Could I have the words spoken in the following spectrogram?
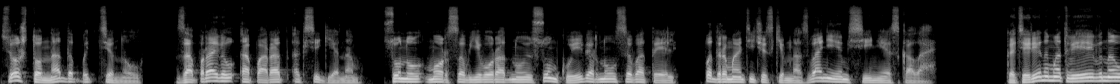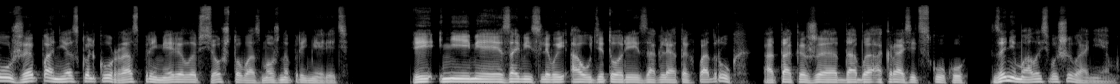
все, что надо, подтянул. Заправил аппарат оксигеном, сунул Морса в его родную сумку и вернулся в отель под романтическим названием «Синяя скала». Катерина Матвеевна уже по нескольку раз примерила все, что возможно примерить, и, не имея завистливой аудитории заглятых подруг, а также, дабы окрасить скуку, занималась вышиванием.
